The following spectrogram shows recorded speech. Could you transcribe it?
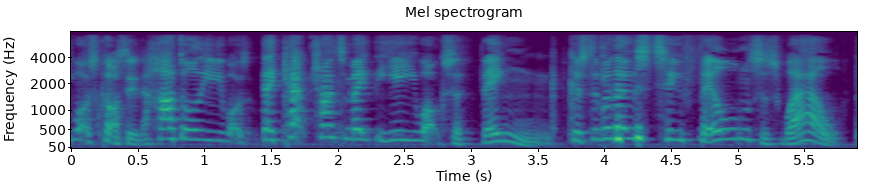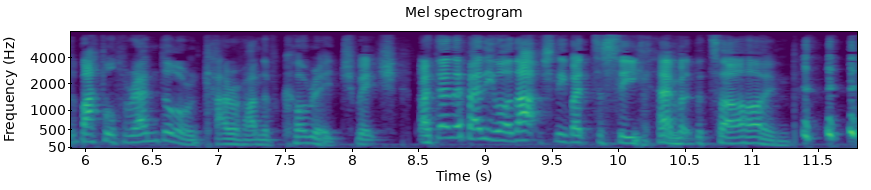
Ewoks cartoon. It had all the Ewoks. They kept trying to make the Ewoks a thing because there were those two films as well, The Battle for Endor and Caravan of Courage, which I don't know if anyone actually went to see them at the time.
